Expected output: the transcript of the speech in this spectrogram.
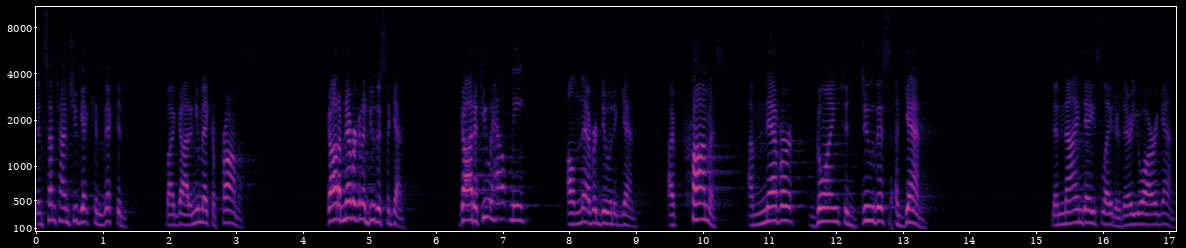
Then sometimes you get convicted by God and you make a promise God, I'm never going to do this again. God, if you help me, I'll never do it again. I promise I'm never going to do this again. Then nine days later, there you are again.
